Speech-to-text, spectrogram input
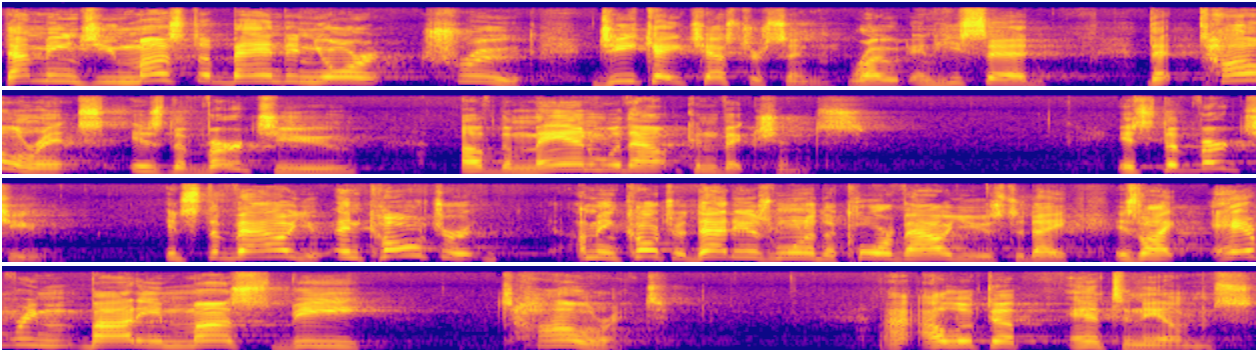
that means you must abandon your truth. G.K. Chesterton wrote, and he said that tolerance is the virtue of the man without convictions. It's the virtue, it's the value. And culture, I mean, culture, that is one of the core values today, is like everybody must be tolerant. I, I looked up antonyms.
